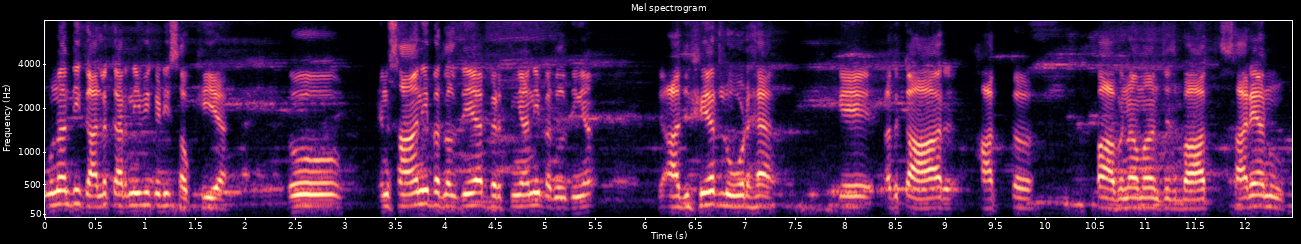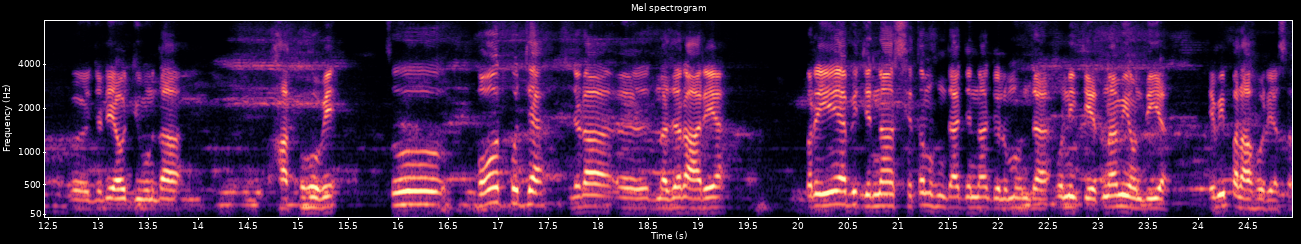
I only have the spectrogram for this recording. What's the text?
ਉਹਨਾਂ ਦੀ ਗੱਲ ਕਰਨੀ ਵੀ ਕਿਹੜੀ ਸੌਖੀ ਆ। ਉਹ ਇਨਸਾਨ ਹੀ ਬਦਲਦੇ ਆ ਬਿਰਤੀਆਂ ਨਹੀਂ ਬਦਲਦੀਆਂ ਤੇ ਅੱਜ ਫੇਰ ਲੋੜ ਹੈ ਕਿ ਅਧਿਕਾਰ ਹੱਕ ਭਾਵਨਾਵਾਂ ਜਜ਼ਬਾਤ ਸਾਰਿਆਂ ਨੂੰ ਜਿਹੜੇ ਆ ਉਹ ਜੀਉਣ ਦਾ ਹੱਕ ਹੋਵੇ। ਸੋ ਬਹੁਤ ਕੁਝ ਹੈ ਜਿਹੜਾ ਨਜ਼ਰ ਆ ਰਿਹਾ। ਪਰ ਇਹ ਹੈ ਵੀ ਜਿੰਨਾ ਸਿਤਮ ਹੁੰਦਾ ਜਿੰਨਾ ਜ਼ੁਲਮ ਹੁੰਦਾ ਉਨੀ ਚੇਤਨਾ ਵੀ ਆਉਂਦੀ ਆ। ਇਹ ਵੀ ਭਲਾ ਹੋ ਰਿਹਾ ਸਰ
